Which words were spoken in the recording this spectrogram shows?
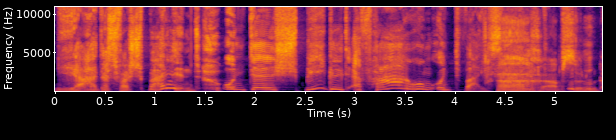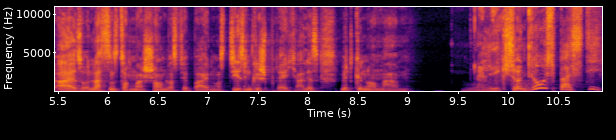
Ja, das war spannend und äh, spiegelt Erfahrung und Weisheit. Ach, absolut. Also, lass uns doch mal schauen, was wir beiden aus diesem Gespräch alles mitgenommen haben. Na, leg schon los, Basti.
